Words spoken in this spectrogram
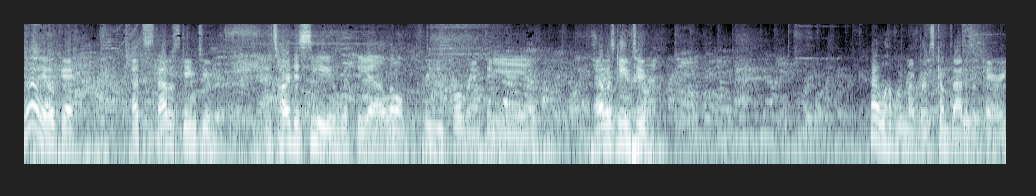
Really? Okay. That's that was game two. It's hard to see with the uh, little preview program thing. Yeah. That was game two. I love when my burst comes out as a parry.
